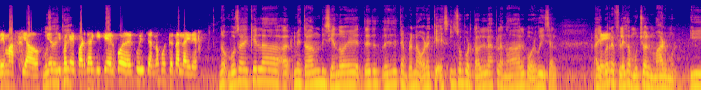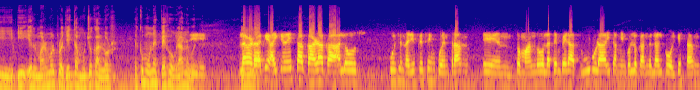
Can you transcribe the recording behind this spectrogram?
Demasiado. Y encima que... hay partes aquí que el Poder Judicial no funciona al aire. No, vos sabés que la, ah, me estaban diciendo desde, desde, temprana hora que es insoportable la esplanada del Poder Judicial. Ahí me refleja mucho el mármol y, y, el mármol proyecta mucho calor. Es como un espejo grande. Pues. Sí. La verdad que hay que destacar acá a los funcionarios que se encuentran tomando la temperatura y también colocando el alcohol que están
